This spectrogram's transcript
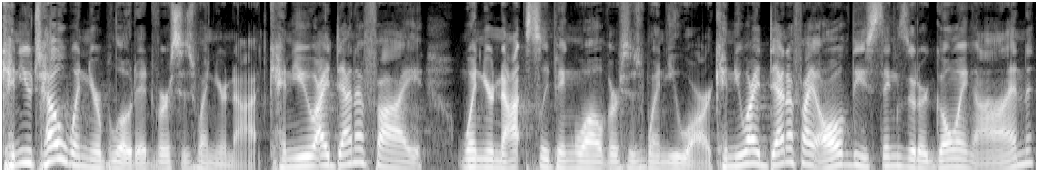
can you tell when you're bloated versus when you're not? Can you identify when you're not sleeping well versus when you are? Can you identify all of these things that are going on?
